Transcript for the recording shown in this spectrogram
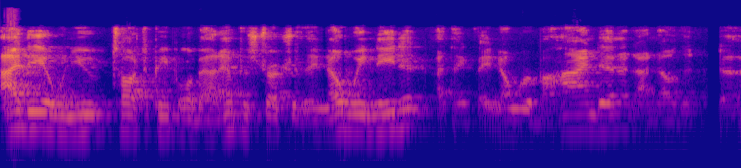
idea when you talk to people about infrastructure, they know we need it. I think they know we're behind in it. I know that uh,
